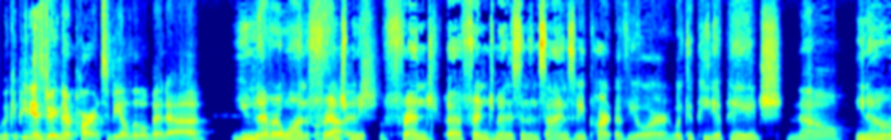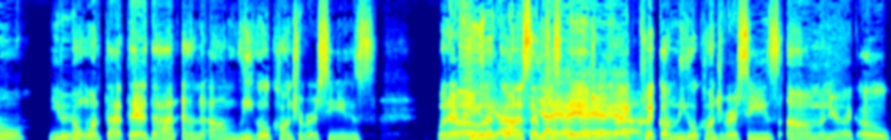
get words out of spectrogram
Wikipedia is doing their part to be a little bit uh. You never want fringe me, fringe uh, fringe medicine and science to be part of your Wikipedia page. No, you know you don't want that there. That and um, legal controversies whenever oh, you like yeah. go on a yeah, yeah, page and you like click on legal controversies um and you're like oh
